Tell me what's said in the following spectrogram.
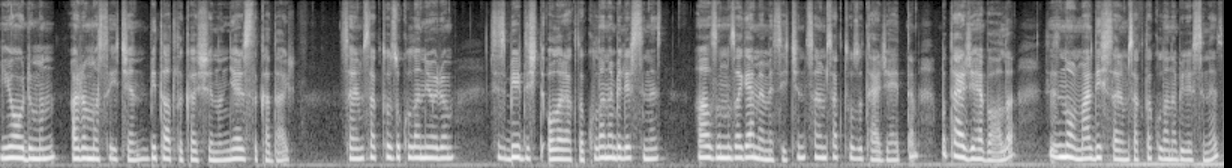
Yoğurdumun aroması için bir tatlı kaşığının yarısı kadar sarımsak tozu kullanıyorum. Siz bir diş olarak da kullanabilirsiniz. Ağzımıza gelmemesi için sarımsak tozu tercih ettim. Bu tercihe bağlı. Siz normal diş sarımsak da kullanabilirsiniz.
